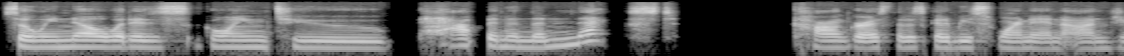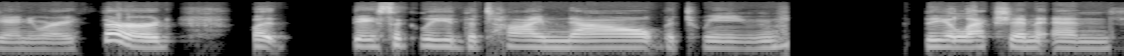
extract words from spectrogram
So we know what is going to happen in the next Congress that is going to be sworn in on January 3rd. But basically the time now between the election and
